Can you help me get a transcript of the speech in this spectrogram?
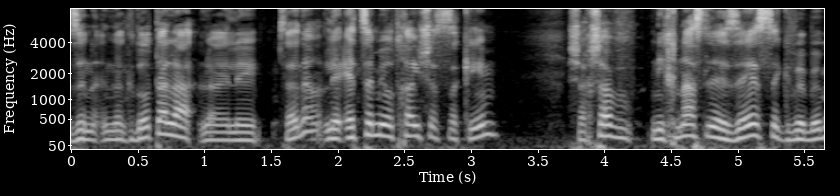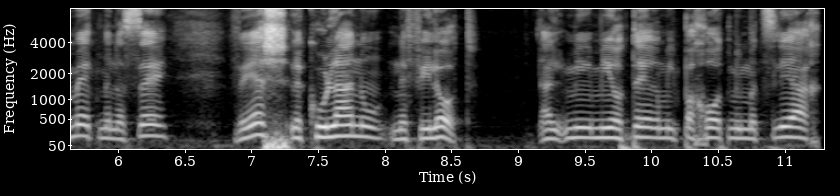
זה אנקדוטה, ל, ל, ל, בסדר? לעצם היותך איש עסקים, שעכשיו נכנס לאיזה עסק ובאמת מנסה, ויש לכולנו נפילות, על, מי, מי יותר, מי פחות, מי מצליח.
